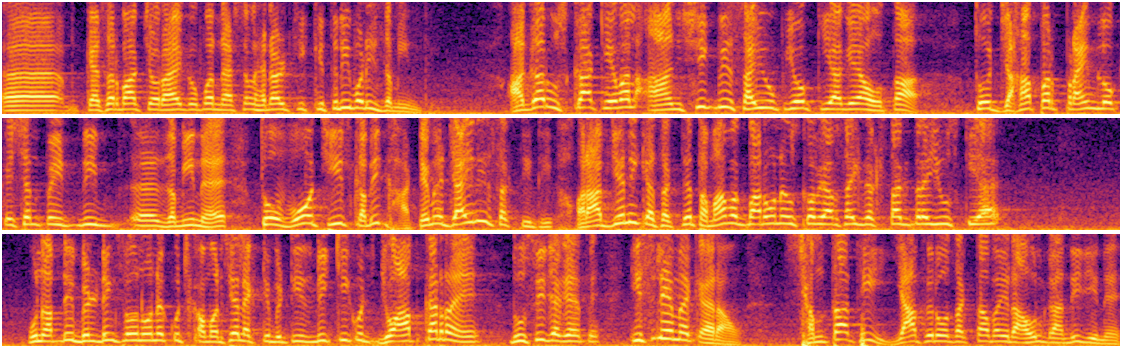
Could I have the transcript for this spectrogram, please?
कैसरबाग चौराहे के ऊपर नेशनल हेराल्ड की कितनी बड़ी ज़मीन थी। अगर उसका केवल आंशिक भी सही उपयोग किया गया होता तो जहाँ पर प्राइम लोकेशन पे इतनी ज़मीन है तो वो चीज़ कभी घाटे में जा ही नहीं सकती थी। और आप ये नहीं कह सकते, तमाम अखबारों ने उसको व्यावसायिक दक्षता की तरह यूज़ किया है। उन अपनी बिल्डिंग्स में उन्होंने कुछ कमर्शियल एक्टिविटीज़ भी की, कुछ जो आप कर रहे हैं दूसरी जगह पे। इसलिए मैं कह रहा हूँ, क्षमता थी या फिर हो सकता भाई राहुल गांधी जी ने,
